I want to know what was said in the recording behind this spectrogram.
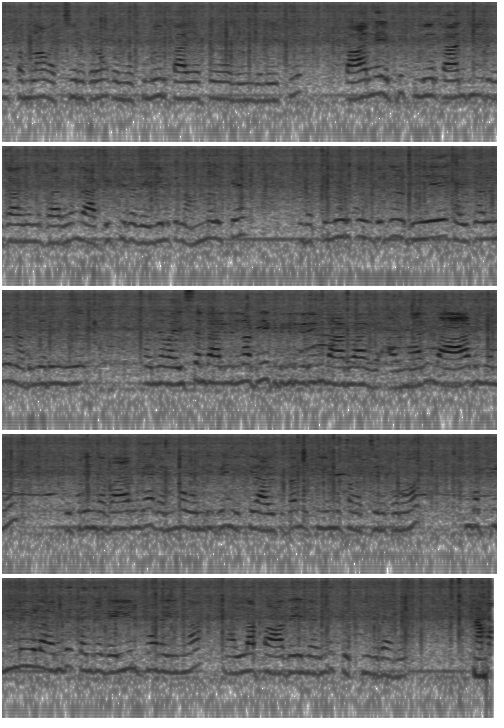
மூட்டம்லாம் வச்சுருக்குறோம். கொஞ்சம் குளிர் காயட்டும் அப்படின்னு சொல்லிட்டு. பாருங்கள் எப்படி குளிர் காஞ்சிக்கிட்டு இருக்காங்கன்னு பாருங்கள் இந்த அடிக்கிற வெயிலுக்கு நம்மளுக்கே இந்த குளிருக்கு இதுக்கு அப்படியே கை காலெல்லாம் நடுநடுங்க கொஞ்சம் வயசான ஆளுங்கள்லாம் அப்படியே கிடுகிடு கிடுன்னு ஆடுவாங்க அது மாதிரி இந்த ஆடுகளும் இப்படி இந்த பாருங்க ரொம்ப ஒண்டி போய் நிற்கிது அதுக்கு தான் இந்த தீமுட்டம் வச்சுருக்கணும். இந்த பிள்ளைகளை வந்து கொஞ்சம் வெயில் போடையின்னா நல்லா பாதையிலேருந்து கொத்தி விடணும். நம்ம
